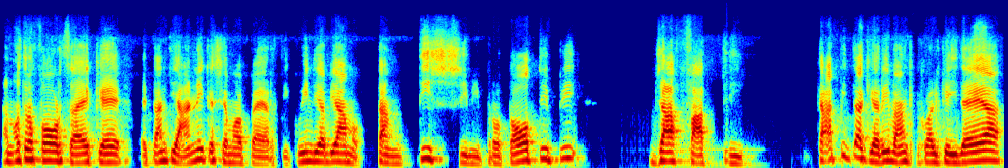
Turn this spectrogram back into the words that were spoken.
la nostra forza è che è tanti anni che siamo aperti, quindi abbiamo tantissimi prototipi già fatti capita che arriva anche qualche idea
